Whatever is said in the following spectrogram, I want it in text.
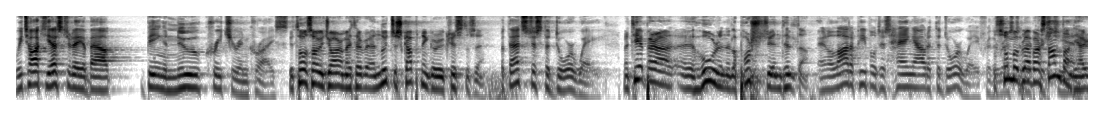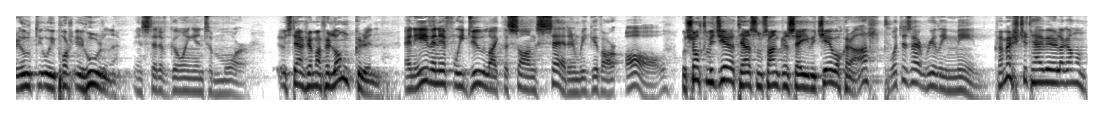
We talked yesterday about being a new creature in Christ. Vi tar så vi gör med att en ny skapning i Kristus. But that's just the doorway. Men det är bara horen eller porstren till det. And a lot of people just hang out at the doorway for the rest of their Christianity. Som bara stannar här ute i horen. Instead of going into more. Utan för man för långgrun. And even if we do like the song said and we give our all. Och självt vi ger det här som sångaren säger vi ger våra allt. What does that really mean? Vad menar det här vi lägger någon?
